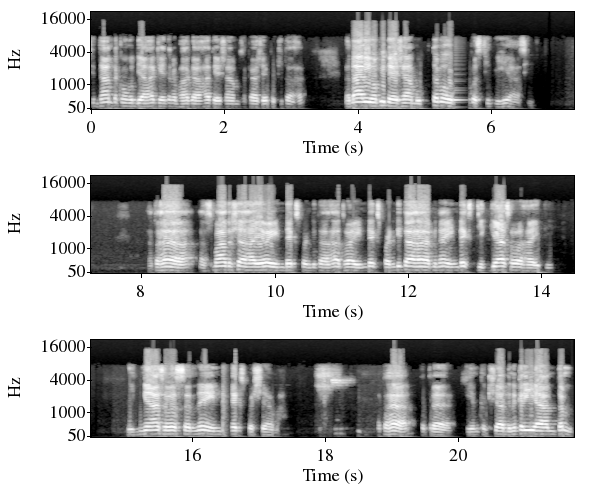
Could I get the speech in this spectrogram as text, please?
सिद्धान्तकौमुद्याः केचन भागाः तेषां सकाशे पठिताः। तदानीमपि तेषाम् उत्तम उपस्थितिः आसीत्। अतः अस्मादृशाः एव इण्डेक्स् पण्डिताः अथवा इण्डेक्स् पण्डिताः अपि न इण्डेक्स् जिज्ञासवः इति। जिज्ञासवः सन् इण्डेक्स् पश्यामः। अतः तत्र इयं कक्षा दिनकरीयान्तं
